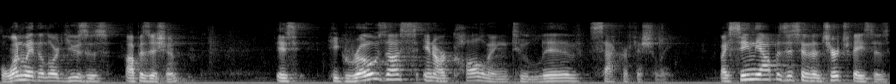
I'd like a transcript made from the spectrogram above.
Well, one way the Lord uses opposition is he grows us in our calling to live sacrificially. By seeing the opposition that the church faces,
